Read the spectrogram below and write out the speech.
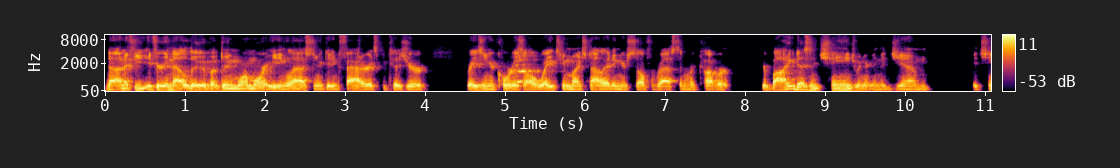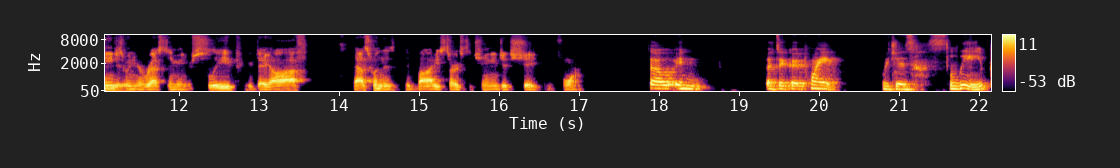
No, and if you if you're in that loop of doing more and more, eating less, and you're getting fatter, it's because you're raising your cortisol way too much, not letting yourself rest and recover. Your body doesn't change when you're in the gym. It changes when you're resting in your sleep, your day off. That's when the, the body starts to change its shape and form. So, in that's a good point, which is sleep,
